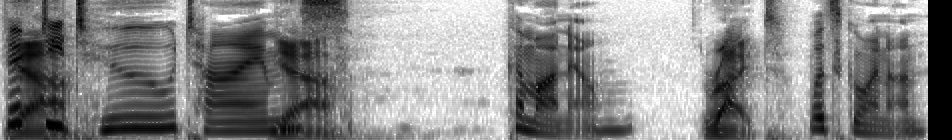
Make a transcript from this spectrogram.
Yeah. 52 times? Yeah. Come on now. Right. What's going on?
